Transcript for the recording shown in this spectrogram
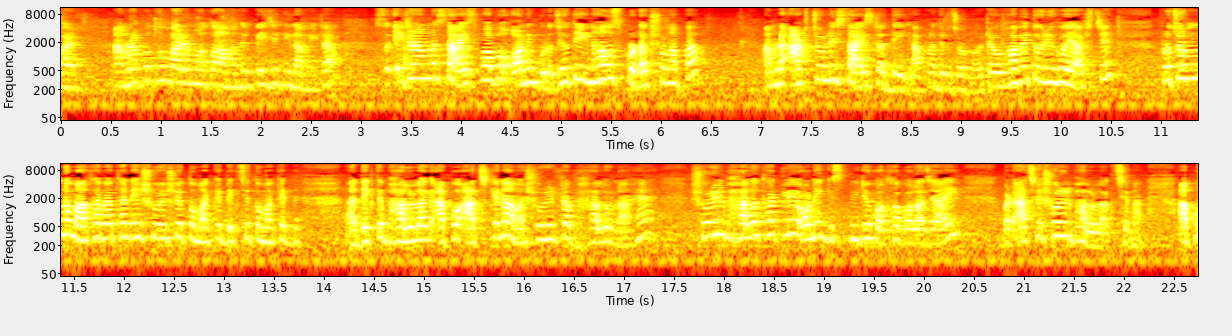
বাট আমরা প্রথমবারের মতো আমাদের পেজে দিলাম এটা। সো এটার আমরা সাইজ পাবো অনেকগুলো। যেহেতু ইনহাউস প্রোডাকশন আপা, আমরা আটচল্লিশ সাইজটা দেই আপনাদের জন্য। এটা ওভাবে তৈরি হয়ে আসছে। প্রচণ্ড মাথা ব্যথা নিয়ে শুয়ে শুয়ে তোমাকে দেখছি, তোমাকে দেখতে ভালো লাগে। আপু, আজকে না আমার শরীরটা ভালো না হ্যাঁ? শরীর ভালো থাকলে অনেক স্পিডে কথা বলা যায় বাট আজকে শরীর ভালো লাগছে না। আপু,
